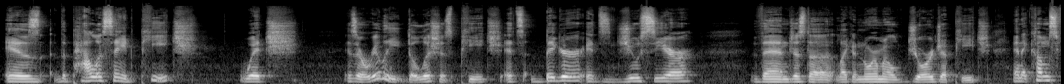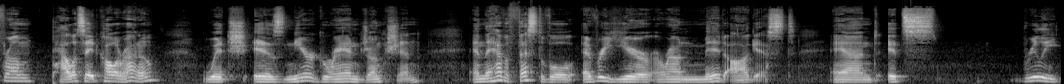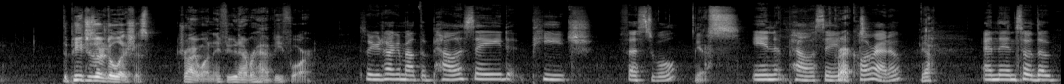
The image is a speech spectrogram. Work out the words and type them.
is the Palisade peach, which is a really delicious peach. It's bigger, it's juicier than just a like a normal Georgia peach, and it comes from Palisade, Colorado, which is near Grand Junction, and they have a festival every year around mid-August, and it's really the peaches are delicious. Try one if you never have before. So, you're talking about the Palisade Peach Festival Yes. in Palisade, Correct. Colorado. Yeah. And then, so the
